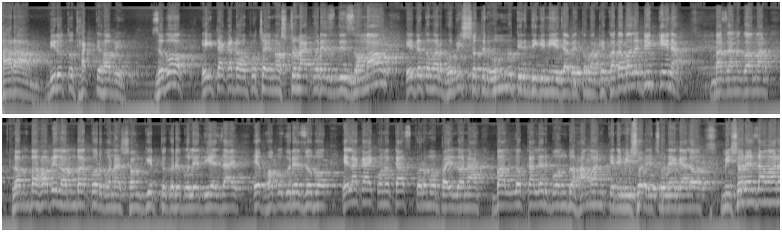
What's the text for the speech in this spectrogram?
হারাম। বিরত থাকতে হবে। যুবক, এই টাকাটা অপচয় নষ্ট না করে যদি জমাও, এটা তোমার ভবিষ্যতের উন্নতির দিকে নিয়ে যাবে। তোমাকে কথা বলে ঠিক কিনা? বাজান গো আমার, লম্বা হবে, লম্বা করব না, সংক্ষিপ্ত করে বলে দিয়ে যায়। এ ভবগুরে যুবক, এলাকায় কোনো কাজকর্ম পাইল না। বাল্যকালের বন্ধু হামানকে মিশরে চলে গেল। মিশরে যাওয়ার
